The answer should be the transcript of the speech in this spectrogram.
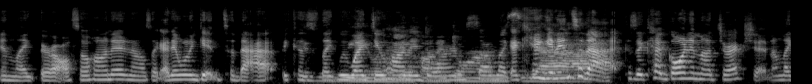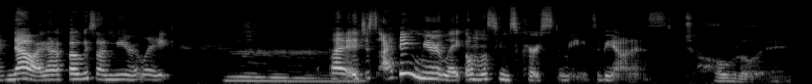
and like they're also haunted. And I was like, I didn't want to get into that because like we, we went to haunted, haunted dorms, So I'm like, I can't get into that because it kept going in that direction. I'm like, no, I gotta focus on Mirror Lake. Hmm. But it just I think Mirror Lake almost seems cursed to me, to be honest. totally.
